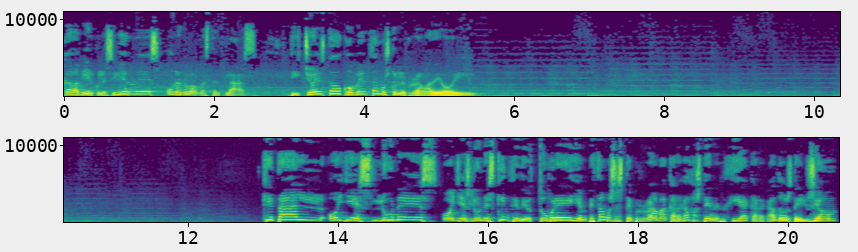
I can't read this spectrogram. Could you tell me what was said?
Cada miércoles y viernes una nueva masterclass. Dicho esto, comenzamos con el programa de hoy. ¿Qué tal? Hoy es lunes, hoy es lunes 15 de octubre y empezamos este programa cargados de energía, cargados de ilusión.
